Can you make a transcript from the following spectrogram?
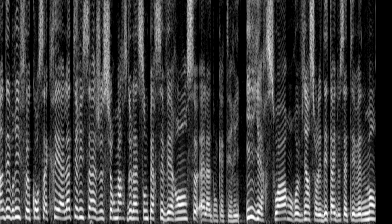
Un débrief consacré à l'atterrissage sur Mars de la sonde Persévérance. Elle a donc atterri hier soir. On revient sur les détails de cet événement.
